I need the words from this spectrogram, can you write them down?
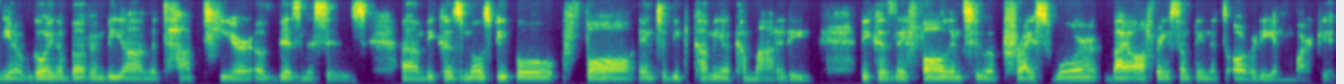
you know, going above and beyond the top tier of businesses um, because most people fall into becoming a commodity because they fall into a price war by offering something that's already in market.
